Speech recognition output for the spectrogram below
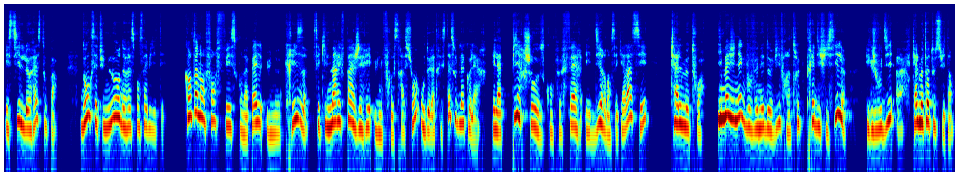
et s'ils le restent ou pas. Donc c'est une lourde responsabilité. Quand un enfant fait ce qu'on appelle une crise, c'est qu'il n'arrive pas à gérer une frustration ou de la tristesse ou de la colère. Et la pire chose qu'on peut faire et dire dans ces cas-là, c'est calme-toi. Imaginez que vous venez de vivre un truc très difficile et que je vous dis ah, calme-toi tout de suite. Hein.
